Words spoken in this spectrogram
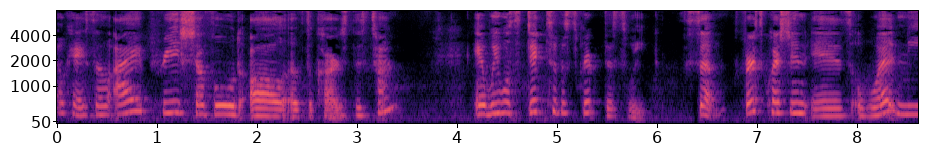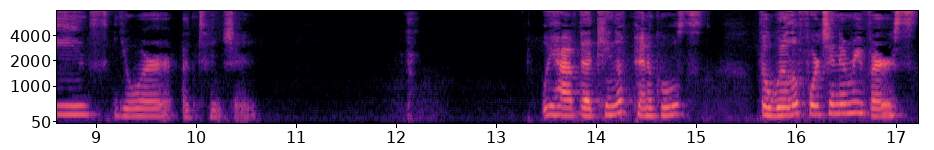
Okay, so I pre-shuffled all of the cards this time, and we will stick to the script this week. So, first question is what needs your attention? We have the King of Pentacles, the Wheel of Fortune in reverse,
